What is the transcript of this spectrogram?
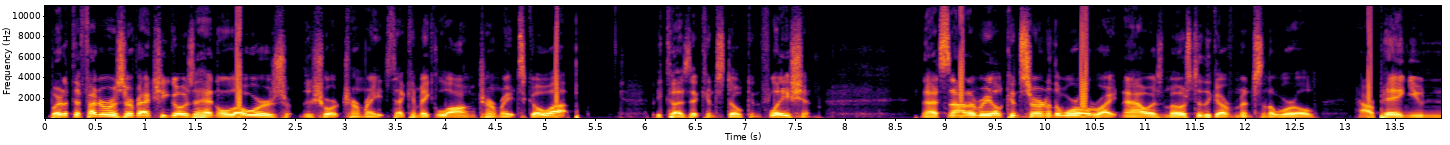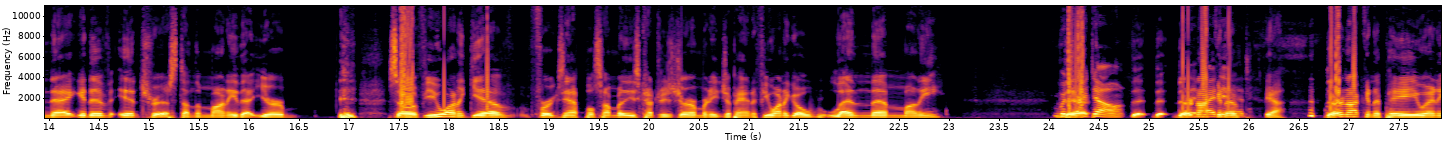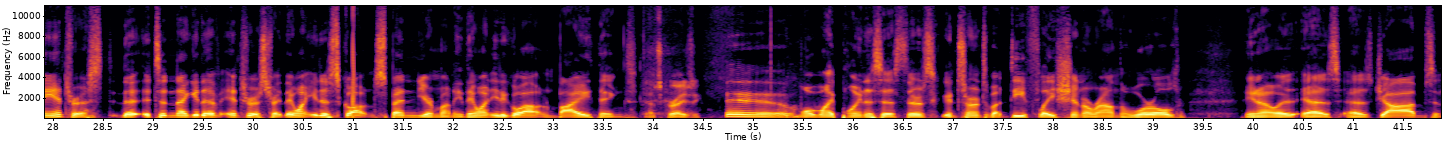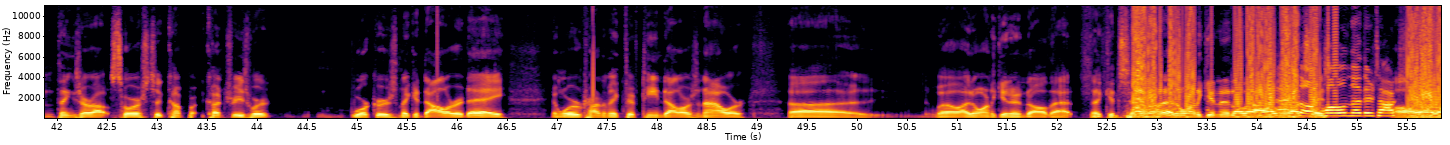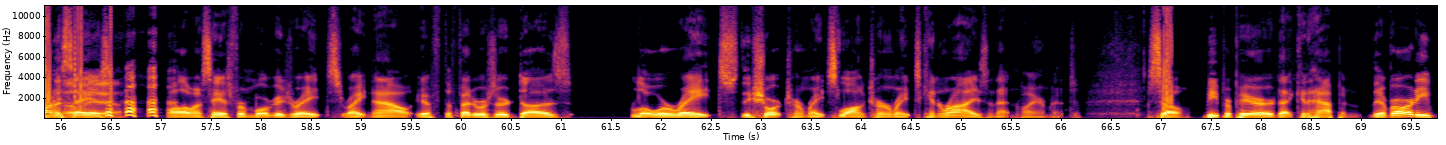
But if the Federal Reserve actually goes ahead and lowers the short term rates, that can make long term rates go up because it can stoke inflation. That's not a real concern in the world right now, as most of the governments in the world are paying you negative interest on the money that you're. so if you want to give, for example, some of these countries, Germany, Japan, if you want to go lend them money, Which I don't. th- th- they're not going to. Yeah, they're not going to pay you any interest. It's a negative interest rate. They want you to just go out and spend your money. They want you to go out and buy things. That's crazy. Boo. Well, my point is this: there's concerns about deflation around the world. You know, as as jobs and things are outsourced to com- countries where workers make a dollar a day, and we're trying to make fifteen dollars an hour. Uh, well, I don't want to get into all that. I can say I don't want to get into all that. All I want to say That's a is- whole nother talk all show. I want to oh, say Oh, is, yeah. all I want to say is for mortgage rates right now, if the Federal Reserve does lower rates, the short-term rates, long-term rates can rise in that environment. So be prepared. That can happen. They've already,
